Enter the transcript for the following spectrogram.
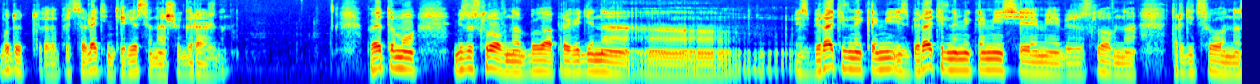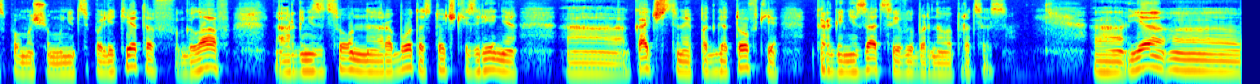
будут э, представлять интересы наших граждан. Поэтому, безусловно, была проведена а, избирательной коми... избирательными комиссиями, безусловно, традиционно с помощью муниципалитетов, глав, организационная работа с точки зрения а, качественной подготовки к организации выборного процесса. А, я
